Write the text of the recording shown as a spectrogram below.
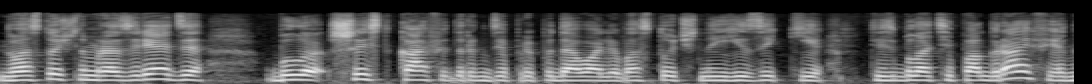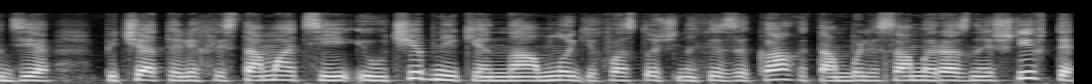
На восточном разряде было шесть кафедр, где преподавали восточные языки. Здесь была типография, где печатали хрестоматии и учебники на многих восточных языках, и там были самые разные шрифты.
